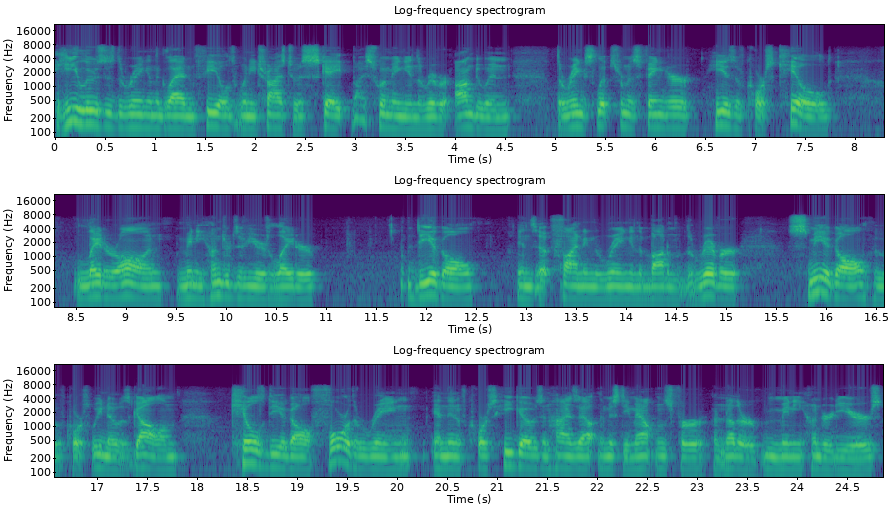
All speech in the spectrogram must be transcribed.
He loses the ring in the Gladden Fields when he tries to escape by swimming in the river Anduin. The ring slips from his finger. He is, of course, killed. Later on, many hundreds of years later, Deagol ends up finding the ring in the bottom of the river. Smeagol, who of course we know as Gollum, kills Deagol for the ring, and then of course he goes and hides out in the Misty Mountains for another many hundred years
